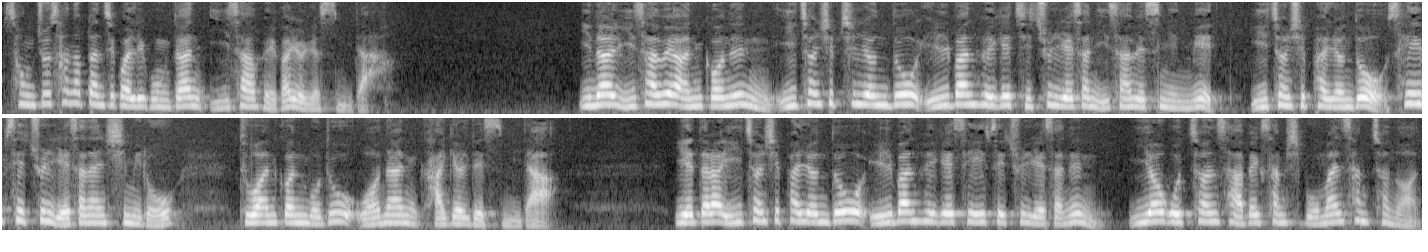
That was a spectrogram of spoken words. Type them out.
성주산업단지관리공단 이사회가 열렸습니다. 이날 이사회 안건은 2017년도 일반 회계 지출 예산 이사회 승인 및 2018년도 세입 세출 예산안 심의로 두 안건 모두 원안 가결됐습니다. 이에 따라 2018년도 일반 회계 세입 세출 예산은 2억 5,435만 3천 원,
